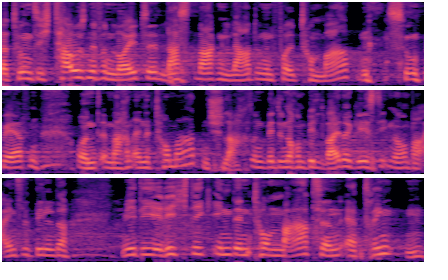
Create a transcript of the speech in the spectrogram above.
da tun sich Tausende von Leute Lastwagenladungen voll Tomaten zuwerfen und machen eine Tomatenschlacht. Und wenn du noch ein Bild weitergehst, sieht man noch ein paar Einzelbilder, wie die richtig in den Tomaten ertrinken.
